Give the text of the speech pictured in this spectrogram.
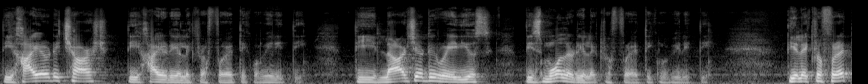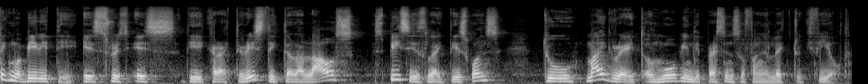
The higher the charge, the higher the electrophoretic mobility. The larger the radius, the smaller the electrophoretic mobility. The electrophoretic mobility is, is the characteristic that allows species like these ones to migrate or move in the presence of an electric field.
